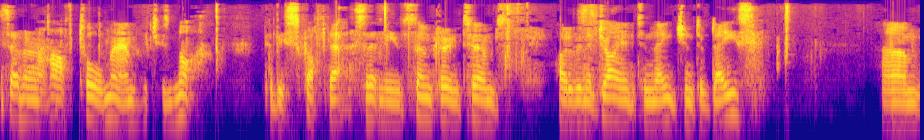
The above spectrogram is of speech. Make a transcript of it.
seven and a half tall man, which is not to be scoffed at. Certainly in stone clearing terms, I would have been a giant in the ancient of days. Um,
